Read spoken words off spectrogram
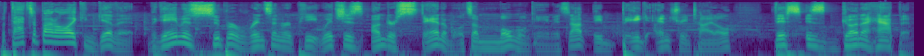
But that's about all I can give it. The game is super rinse and repeat, which is understandable. It's a mobile game. It's not a big entry title. This is gonna happen.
